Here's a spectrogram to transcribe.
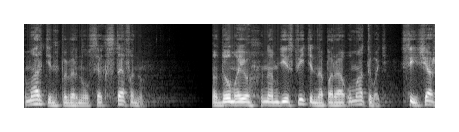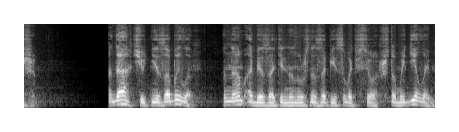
Мартин повернулся к Стефану. «Думаю, нам действительно пора уматывать. Сейчас же». «Да, чуть не забыла. Нам обязательно нужно записывать все, что мы делаем»,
